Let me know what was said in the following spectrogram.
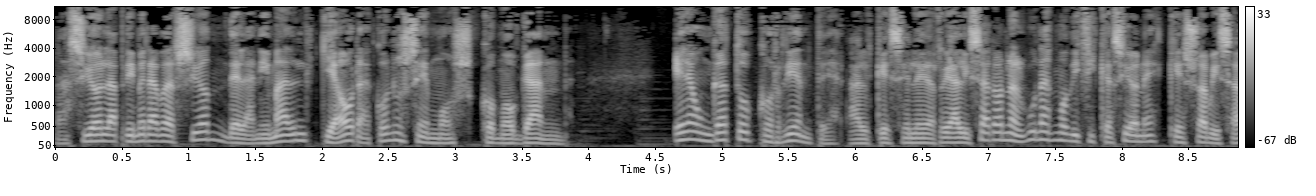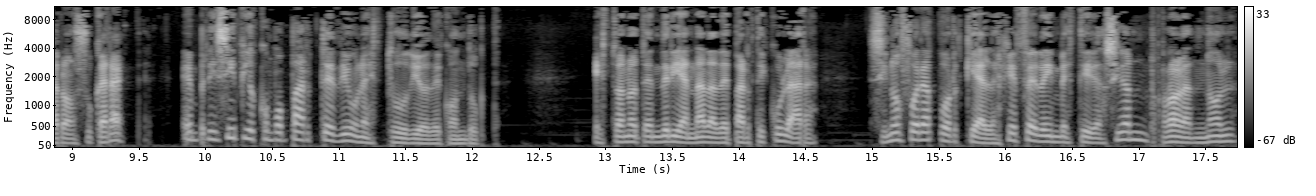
nació la primera versión del animal que ahora conocemos como GAN. Era un gato corriente al que se le realizaron algunas modificaciones que suavizaron su carácter, en principio como parte de un estudio de conducta. Esto no tendría nada de particular si no fuera porque al jefe de investigación, Roland Knoll,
